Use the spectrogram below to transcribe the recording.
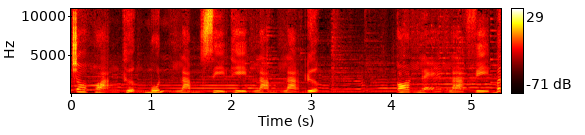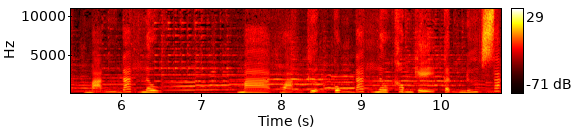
cho hoàng thượng muốn làm gì thì làm là được. Có lẽ là vì bất mãn đã lâu, Mà hoàng thượng cũng đã lâu không kể cận nữ sắc.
